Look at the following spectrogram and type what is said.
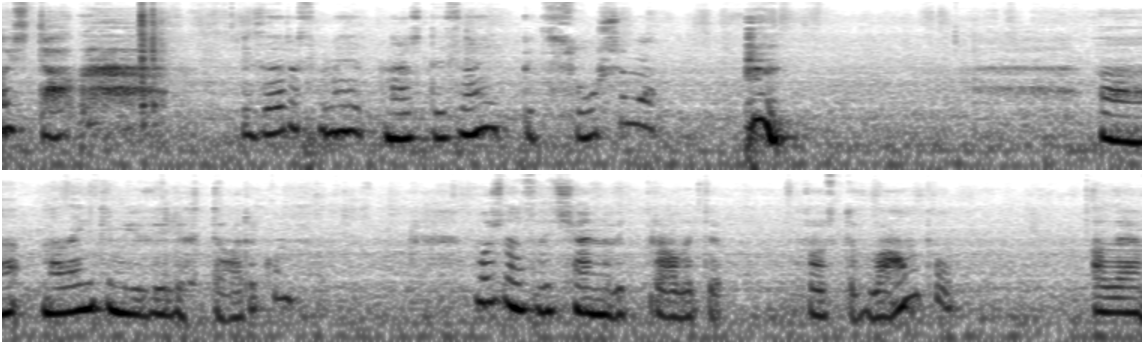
Ось так. І зараз ми наш дизайн підсушимо маленьким UV ліхтариком. Можна, звичайно, відправити просто в лампу, але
